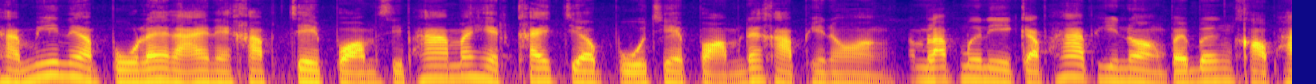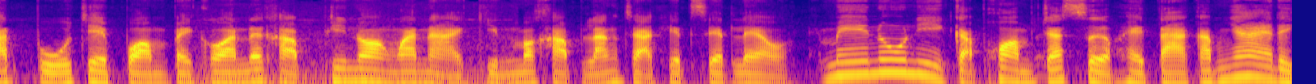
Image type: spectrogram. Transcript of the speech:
ถามีเนื้อปูหลายๆเนะครับเจปอมสิพามาเฮ็ดไข่เจียวปูเจปอมเด้อครับพี่น้องสำหรับมือนี้กับพาพี่น้องไปเบิ่งข้าวผัดปูเจปอมไปก่อนเด้อครับพี่น้องว่าน่ากินบ่ครับหลังจากเฮ็ดเสร็จแล้ว เมนูนี้กับพร้อมจัดเสิร์ฟให้ตากับย่ายได้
